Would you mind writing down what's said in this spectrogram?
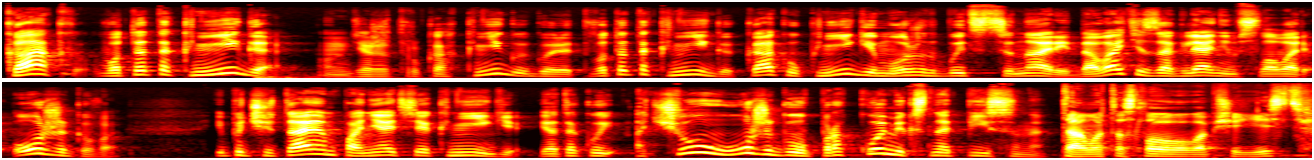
как вот эта книга, он держит в руках книгу и говорит, вот эта книга, как у книги может быть сценарий? Давайте заглянем в словарь Ожегова и почитаем понятие книги. Я такой, а что у Ожегова про комикс написано? Там это слово вообще есть?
